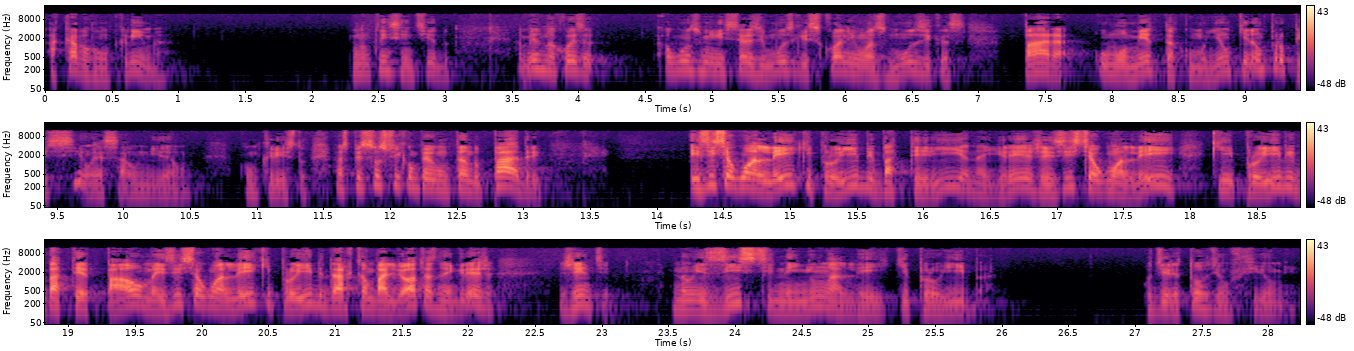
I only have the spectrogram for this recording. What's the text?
Acaba com o clima. Não tem sentido. A mesma coisa alguns ministérios de música escolhem umas músicas para o momento da comunhão que não propiciam essa união com Cristo. As pessoas ficam perguntando, padre, existe alguma lei que proíbe bateria na igreja? Existe alguma lei que proíbe bater palma? Existe alguma lei que proíbe dar cambalhotas na igreja? Gente, não existe nenhuma lei que proíba o diretor de um filme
